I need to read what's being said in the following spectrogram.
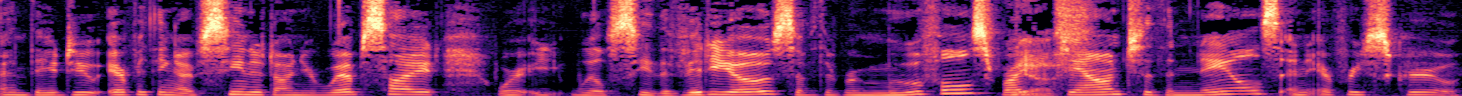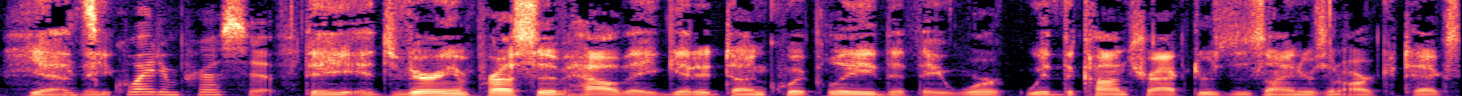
And they do everything. I've seen it on your website where we'll see the videos of the removals right Yes. down to the nails and every screw. Yeah, it's they- quite impressive. They it's very impressive how they get it done quickly. That they work with the contractors, designers, and architects.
